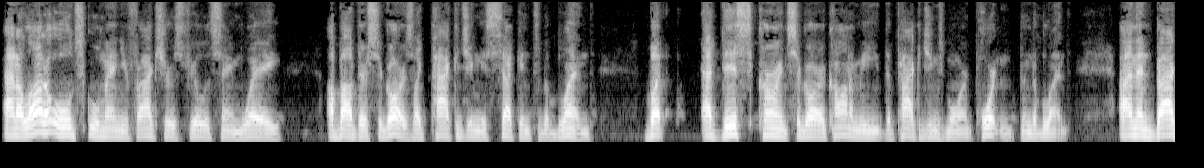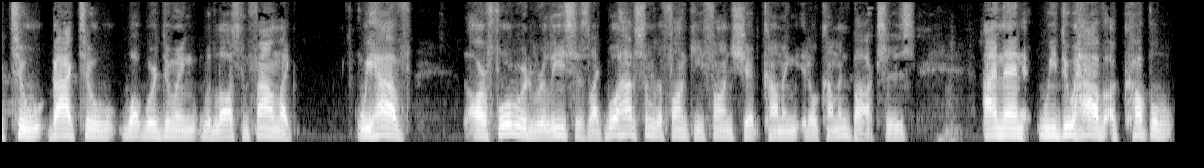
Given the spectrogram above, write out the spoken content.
And a lot of old school manufacturers feel the same way about their cigars. Like packaging is second to the blend. But at this current cigar economy, the packaging is more important than the blend. And then back to back to what we're doing with Lost and Found. Like we have our forward releases. Like we'll have some of the funky fun shit coming. It'll come in boxes. And then we do have a couple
